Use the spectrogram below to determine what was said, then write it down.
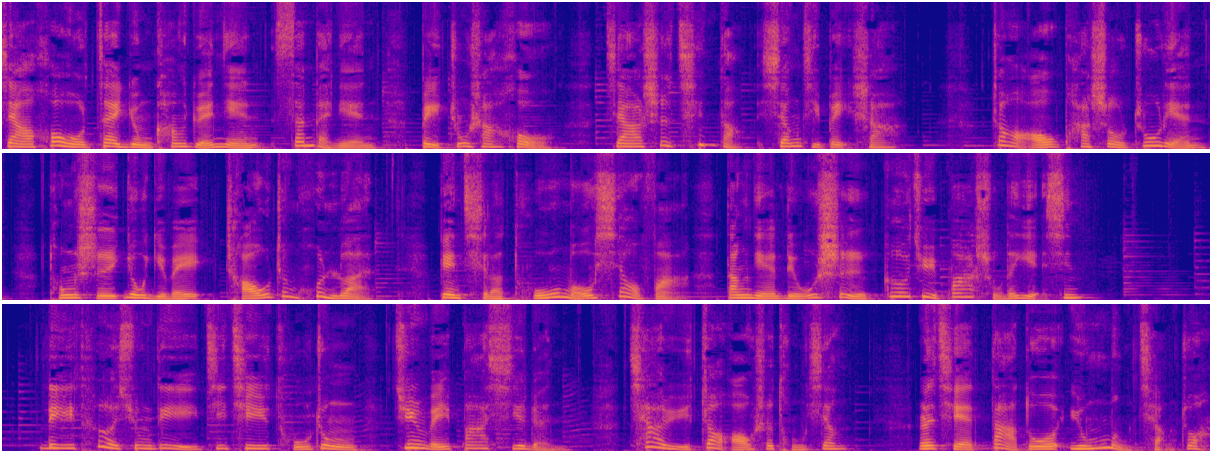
贾后在永康元年（三百年）被诛杀后，贾氏亲党相继被杀。赵敖怕受株连，同时又以为朝政混乱，便起了图谋效法当年刘氏割据巴蜀的野心。李特兄弟及其徒众均为巴西人，恰与赵敖是同乡，而且大多勇猛强壮。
